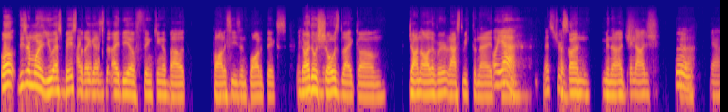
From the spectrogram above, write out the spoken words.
Well, these are more U.S. based, Hi, but I Pepe. guess the idea of thinking about policies and politics. Mhm. There are those shows like um, John Oliver, Last Week Tonight. Oh yeah, that's true. Hasan Minhaj. Minhaj. Mm. Yeah. Yeah.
